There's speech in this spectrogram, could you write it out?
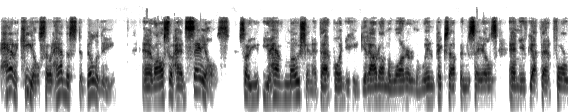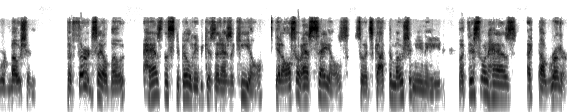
had a keel, so it had the stability and it also had sails. So you, you have motion at that point. You can get out on the water, the wind picks up in the sails, and you've got that forward motion. The third sailboat has the stability because it has a keel. It also has sails, so it's got the motion you need, but this one has a, a rudder.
